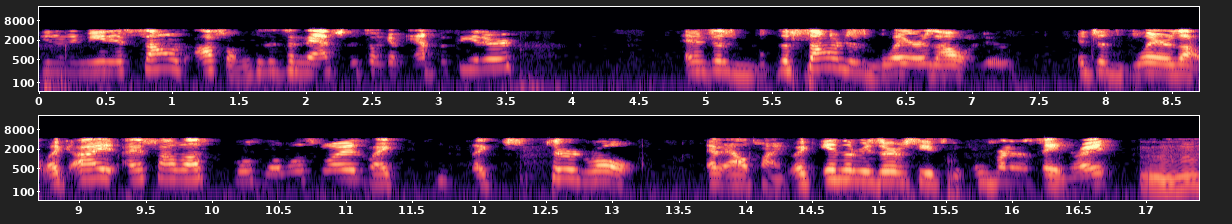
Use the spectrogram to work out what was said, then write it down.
You know what I mean? It sounds awesome because it's a natural. It's like an amphitheater, and it just the sound just blares out, dude. It just blares out. Like I I saw Los Los Lobos boys like like third row at Alpine, like in the reserve seats in front of the stage, right? Mm-hmm.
